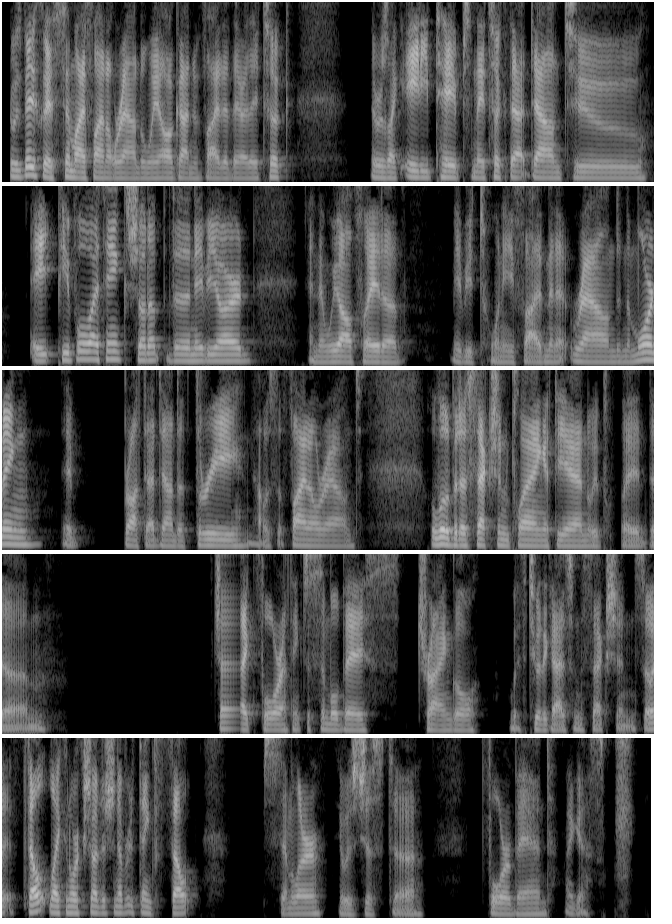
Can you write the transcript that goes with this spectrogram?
it was basically a semifinal round when we all got invited there. They took there was like 80 tapes and they took that down to eight people i think showed up at the navy yard and then we all played a maybe 25 minute round in the morning. They brought that down to three. That was the final round. A little bit of section playing at the end. We played um like four i think just cymbal bass triangle with two of the guys from the section. So it felt like an orchestra audition. Everything felt similar. It was just uh for a band i guess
